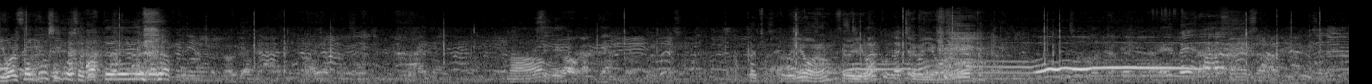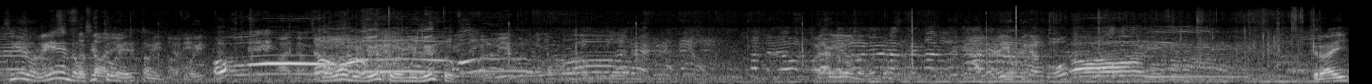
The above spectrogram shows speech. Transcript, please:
Igual salvó, sí, pues sacaste de. No, Cacho, se lo llevó, ¿no? Se lo llevó. Se lo. Sigue corriendo, pues esto bien. No, muy lento, es muy lento. Try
